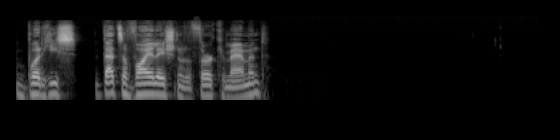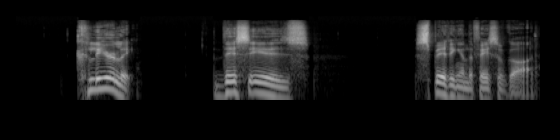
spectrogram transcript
but he's that's a violation of the third commandment. Clearly, this is spitting in the face of God.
